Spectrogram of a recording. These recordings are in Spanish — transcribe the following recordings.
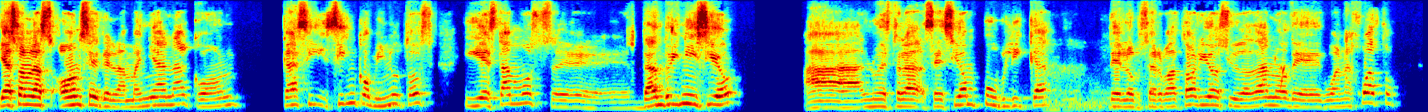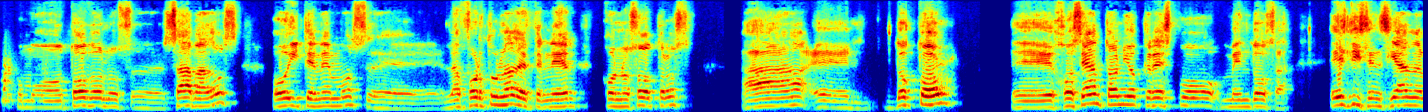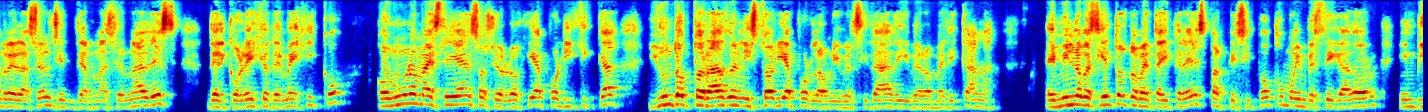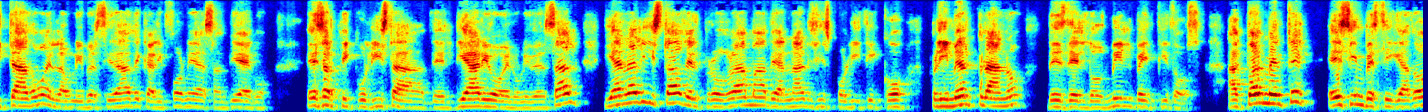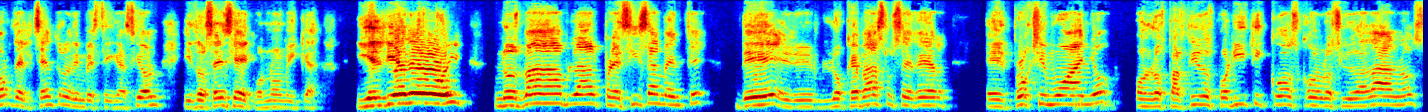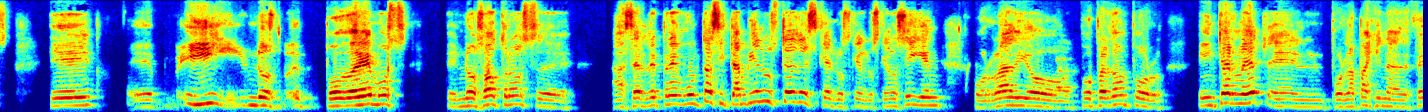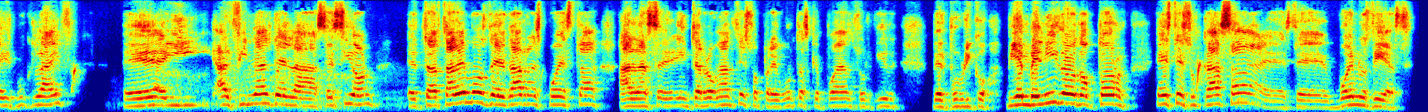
Ya son las 11 de la mañana con casi cinco minutos y estamos eh, dando inicio a nuestra sesión pública del Observatorio Ciudadano de Guanajuato. Como todos los eh, sábados, hoy tenemos eh, la fortuna de tener con nosotros a el doctor José Antonio Crespo Mendoza. Es licenciado en Relaciones Internacionales del Colegio de México, con una maestría en Sociología Política y un doctorado en Historia por la Universidad Iberoamericana. En 1993 participó como investigador invitado en la Universidad de California de San Diego. Es articulista del diario El Universal y analista del programa de análisis político Primer Plano desde el 2022. Actualmente es investigador del Centro de Investigación y Docencia Económica. Y el día de hoy nos va a hablar precisamente de eh, lo que va a suceder el próximo año con los partidos políticos, con los ciudadanos, eh, eh, y nos podremos nosotros eh, hacerle preguntas y también ustedes que los que los que nos siguen por radio, por perdón, por internet, en, por la página de Facebook Live eh, y al final de la sesión trataremos de dar respuesta a las interrogantes o preguntas que puedan surgir del público. Bienvenido, doctor. Esta es su casa. Este, buenos días.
